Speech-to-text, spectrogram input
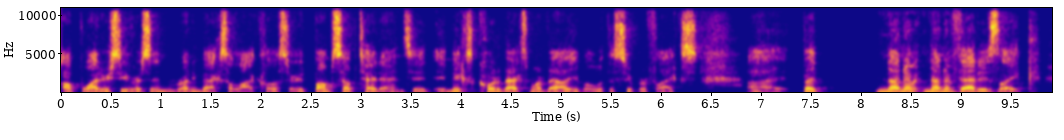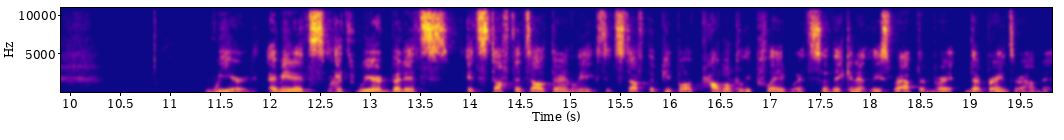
up wide receivers and running backs a lot closer. It bumps up tight ends. It it makes quarterbacks more valuable with the super flex. Uh, but none of none of that is like weird. I mean, it's right. it's weird, but it's it's stuff that's out there in leagues. It's stuff that people have probably sure. played with, so they can at least wrap their bra- their brains around it.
